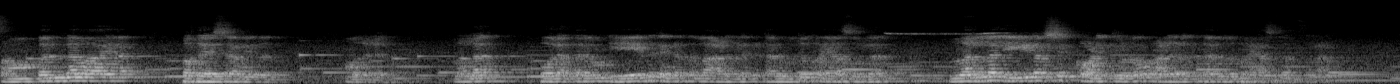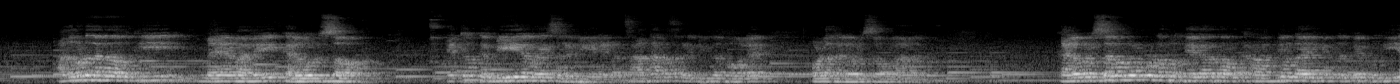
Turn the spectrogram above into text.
സമ്പന്നമായ പ്രദേശമാണ് ഇത് നല്ല പോലെ അത്തരം ഏത് രംഗത്തുള്ള ആളുകളെ കിട്ടാൻ ഒരു പ്രയാസമില്ല നല്ല ലീഡർഷിപ്പ് ക്വാളിറ്റിയുള്ള ആളുകളെ കിട്ടാൻ ഒരു പ്രയാസമില്ല അതുകൊണ്ട് തന്നെ നമുക്ക് ഈ മേള കലോത്സവം ഏറ്റവും ഗംഭീരമായി സംഘടിപ്പിക്കാനാണ് സാധാരണ സംഘടിപ്പിക്കുന്ന പോലെ ഉള്ള കലോത്സവങ്ങളാണ്. കലോത്സവങ്ങൾക്കുള്ള പ്രത്യേകത നമുക്ക് ആദ്യം ഉണ്ടായിരിക്കുന്നത് പുതിയ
